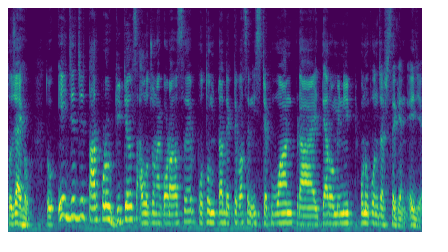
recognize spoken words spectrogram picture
তো যাই হোক, তো এই যে যে তারপরেও ডিটেলস আলোচনা করা আছে, প্রথমটা দেখতে পাচ্ছেন স্টেপ ওয়ান প্রায় তেরো মিনিট উনপঞ্চাশ সেকেন্ড এই যে।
